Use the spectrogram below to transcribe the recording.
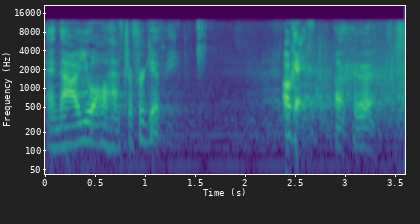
And now you all have to forgive me. Okay.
